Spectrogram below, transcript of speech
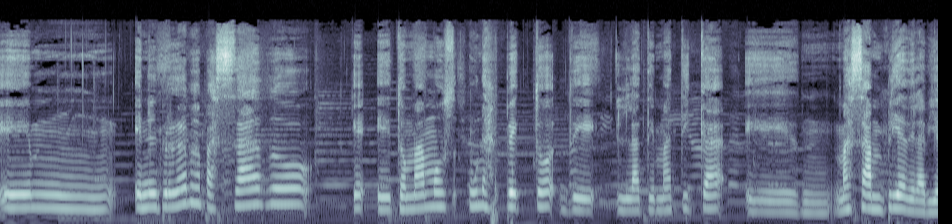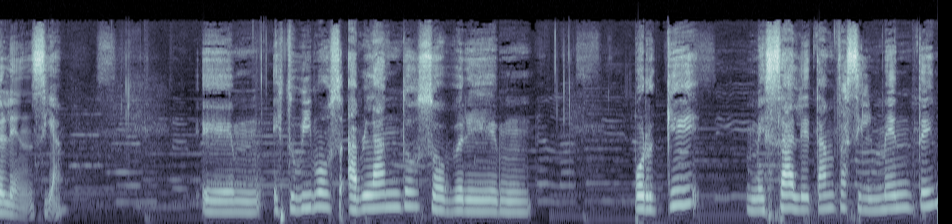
Em, en el programa pasado eh, eh, tomamos un aspecto de la temática eh, más amplia de la violencia. Em, estuvimos hablando sobre em, por qué me sale tan fácilmente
